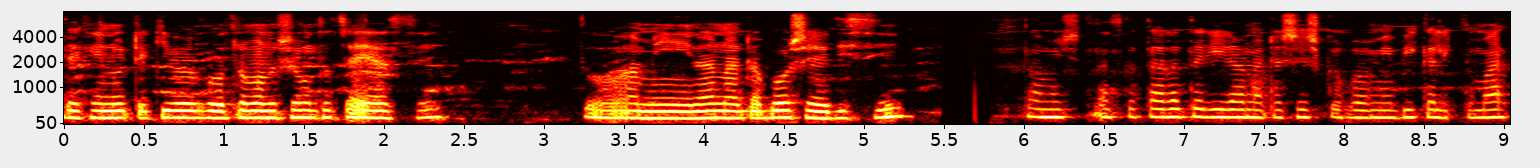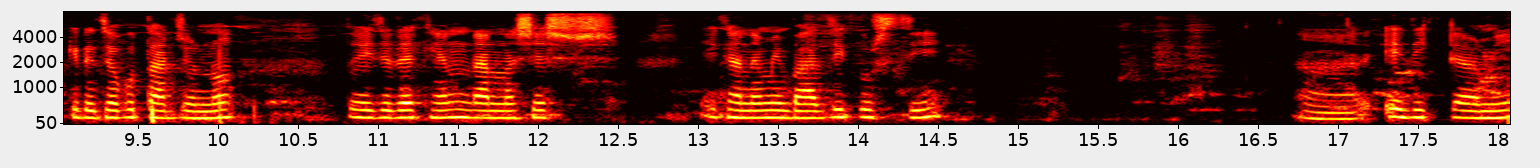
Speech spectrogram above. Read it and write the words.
দেখেন ওইটা কীভাবে ভদ্র মানুষের মতো চাই আছে। তো আমি রান্নাটা বসায় দিছি। তো আমি আজকে তাড়াতাড়ি রান্নাটা শেষ করব। আমি বিকাল একটু মার্কেটে যাব তার জন্য। তো এই যে দেখেন, রান্না শেষ। এখানে আমি ভাজি করছি। আর এদিকটা আমি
